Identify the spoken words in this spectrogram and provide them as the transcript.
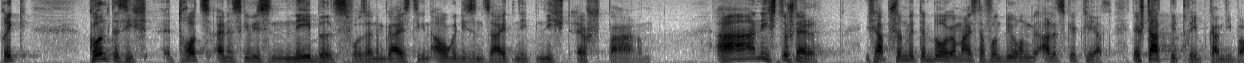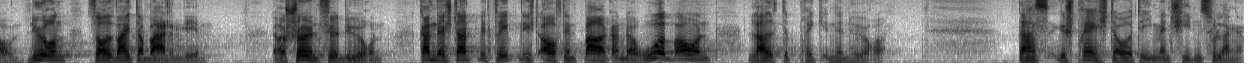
Prick konnte sich äh, trotz eines gewissen Nebels vor seinem geistigen Auge diesen Seitenhieb nicht ersparen. Ah, nicht so schnell. Ich habe schon mit dem Bürgermeister von Düren alles geklärt. Der Stadtbetrieb kann die bauen. Düren soll weiter baden gehen. Ja, schön für Düren. Kann der Stadtbetrieb nicht auch den Park an der Ruhr bauen? lallte Prick in den Hörer. Das Gespräch dauerte ihm entschieden zu lange.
